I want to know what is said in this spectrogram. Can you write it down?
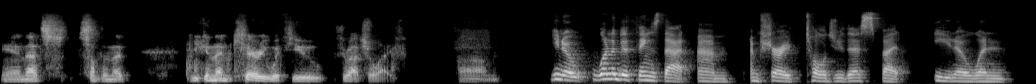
And that's something that you can then carry with you throughout your life. Um, you know, one of the things that um, I'm sure I told you this, but you know, when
